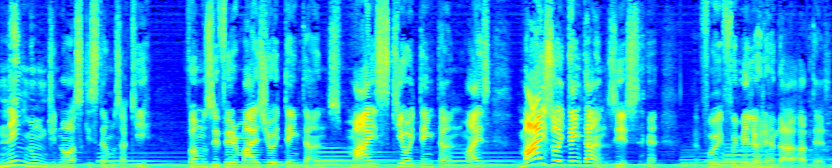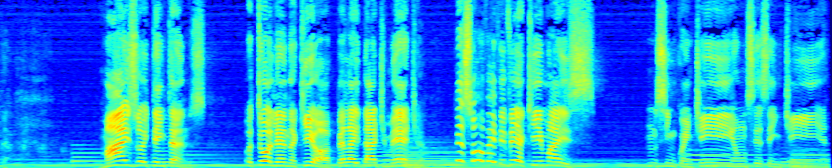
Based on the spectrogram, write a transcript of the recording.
nenhum de nós que estamos aqui, vamos viver mais de 80 anos. Mais que 80 anos. Mais, mais 80 anos, isso. fui, fui melhorando a, a tese, né? mais 80 anos. Eu estou olhando aqui, ó, pela idade média, a pessoa vai viver aqui mais uns cinquentinha, uns sessentinha.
